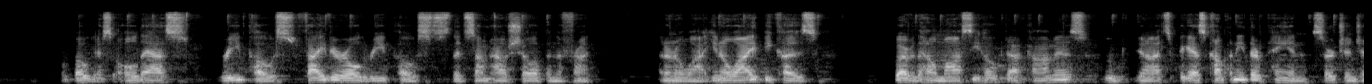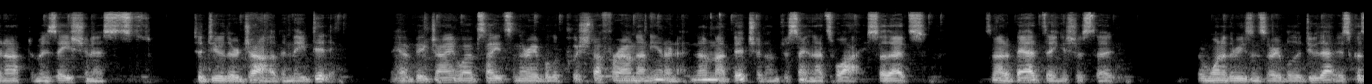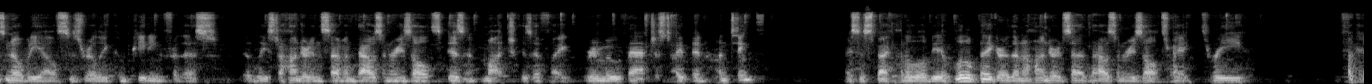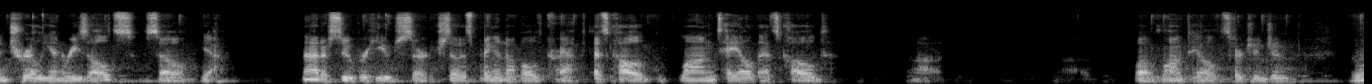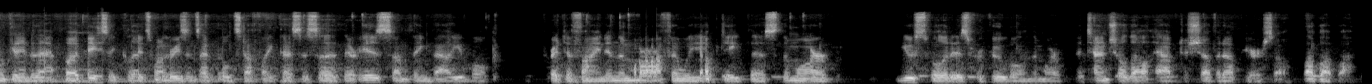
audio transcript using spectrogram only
were bogus, old ass reposts, five year old reposts that somehow show up in the front. I don't know why. You know why? Because whoever the hell mossyoak.com is, who you know, that's a big ass company, they're paying search engine optimizationists to do their job, and they did it. They have big giant websites, and they're able to push stuff around on the internet. And I'm not bitching. I'm just saying that's why. So that's it's not a bad thing. It's just that one of the reasons they're able to do that is because nobody else is really competing for this. At least 107,000 results isn't much because if I remove that, just type in hunting, I suspect that it'll be a little bigger than 107,000 results, right? Three fucking trillion results. So yeah, not a super huge search. So it's bringing up old crap. That's called long tail. That's called, uh, uh, well, long tail search engine. We won't get into that, but basically, it's one of the reasons I build stuff like this is so that there is something valuable for it to find. And the more often we update this, the more useful it is for Google and the more potential they'll have to shove it up here. So, blah, blah, blah.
